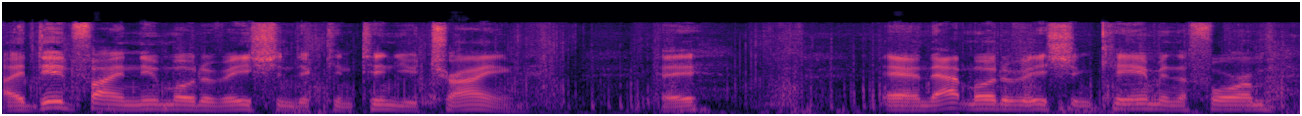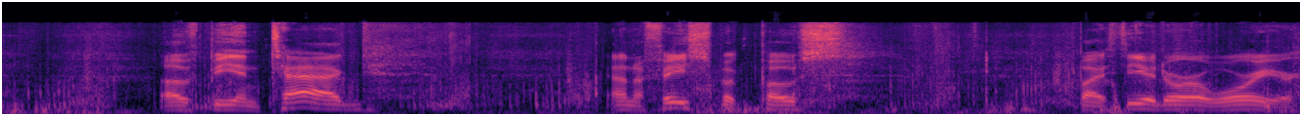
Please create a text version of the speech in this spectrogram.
I did find new motivation to continue trying. Okay? And that motivation came in the form of being tagged on a Facebook post by Theodora Warrior.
